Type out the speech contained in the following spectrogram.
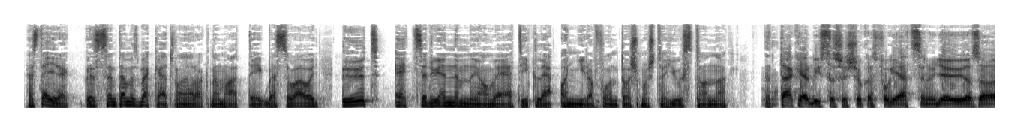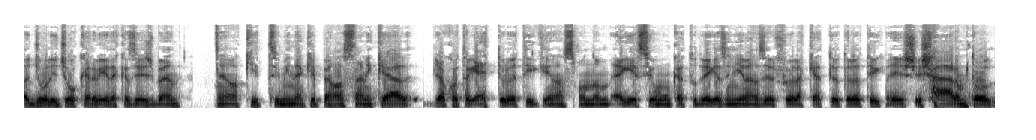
ezt egyre, ezt szerintem ezt be kellett volna raknom hattékbe, szóval, hogy őt egyszerűen nem nagyon vehetik le, annyira fontos most a Houstonnak. Tucker biztos, hogy sokat fog játszani, ugye ő az a Jolly Joker védekezésben, akit mindenképpen használni kell. Gyakorlatilag 1-től 5-ig én azt mondom, egész jó munkát tud végezni, nyilván azért főleg 2-től 5-ig, és, és 3-tól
